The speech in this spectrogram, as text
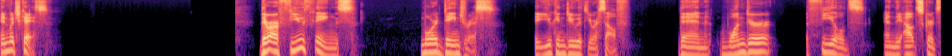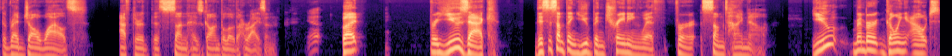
In which case, there are few things more dangerous that you can do with yourself than wander the fields and the outskirts, the Red Jaw Wilds, after the sun has gone below the horizon. Yep. But for you, Zach, this is something you've been training with for some time now. You remember going out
